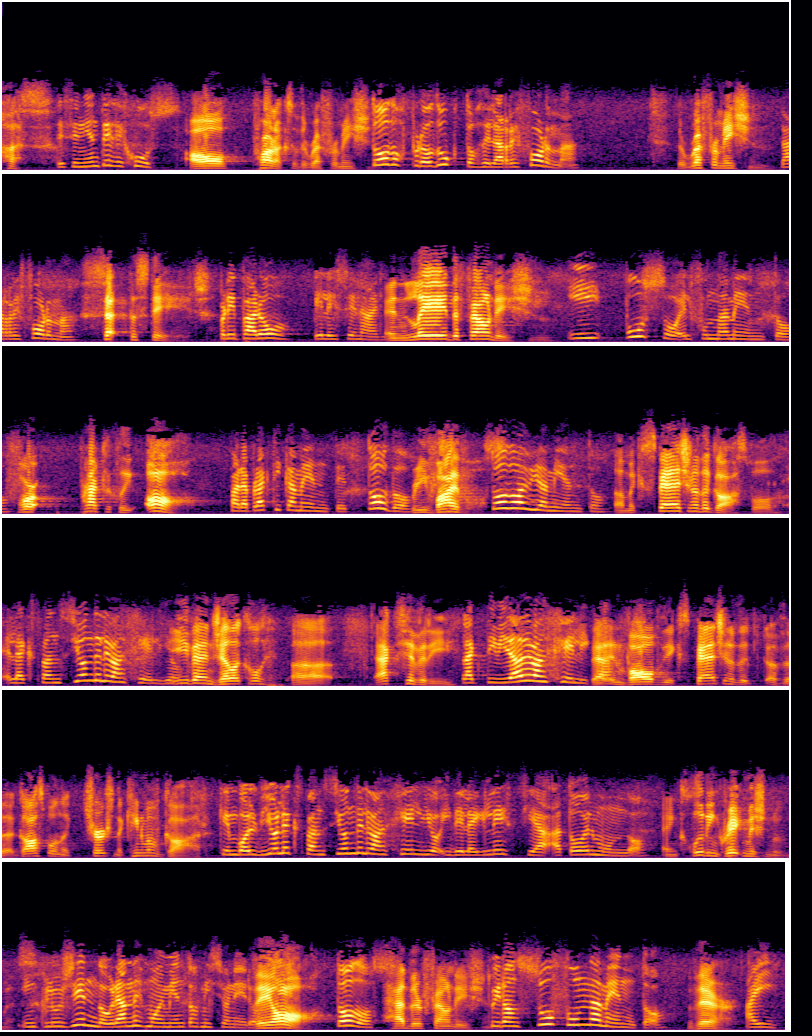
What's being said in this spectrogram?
descendientes de Hus. all products of the Reformation. Todos productos de la Reforma. The Reformation La Reforma set the stage preparó el escenario and laid the foundation y puso el fundamento for practically all para prácticamente todo, revivals, todo avivamiento, um, expansion of the gospel, la expansión del Evangelio, evangelical uh, activity la actividad evangélica that involved the expansion of the of the gospel and the church and the kingdom of God, que envolvió la expansión del Evangelio y de la Iglesia a todo el mundo, including great mission movements. incluyendo grandes movimientos misioneros. They all Todos had their foundation tuvieron su fundamento there ahí,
